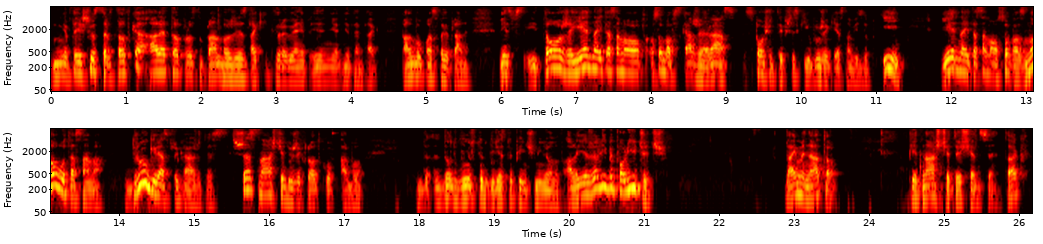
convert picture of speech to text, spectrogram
w tej szóstce w totka, ale to po prostu plan Boży jest taki, którego ja nie, nie, nie ten, tak? Pan Bóg ma swoje plany. Więc to, że jedna i ta sama osoba wskaże raz spośród tych wszystkich wróżek jasnowidzów i jedna i ta sama osoba, znowu ta sama, drugi raz przekaże, to jest 16 dużych lotków albo do 225 milionów. Ale jeżeli by policzyć, dajmy na to 15 tysięcy, tak?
